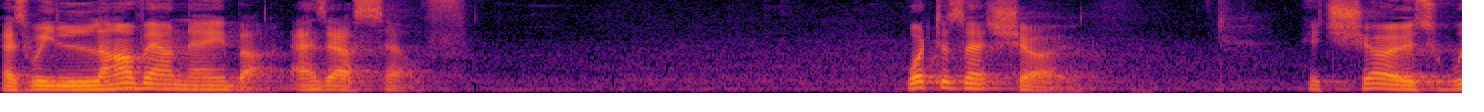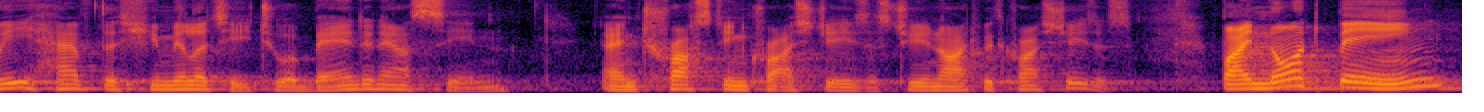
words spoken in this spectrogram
as we love our neighbour as ourself. What does that show? It shows we have the humility to abandon our sin and trust in Christ Jesus, to unite with Christ Jesus. By not being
